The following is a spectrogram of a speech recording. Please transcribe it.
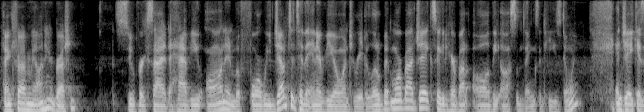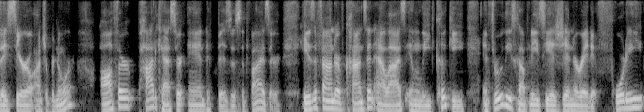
Thanks for having me on here, Gresham. Super excited to have you on. And before we jumped into the interview, I want to read a little bit more about Jake so you can hear about all the awesome things that he's doing. And Jake is a serial entrepreneur, author, podcaster, and business advisor. He is a founder of Content Allies and Lead Cookie. And through these companies, he has generated 40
